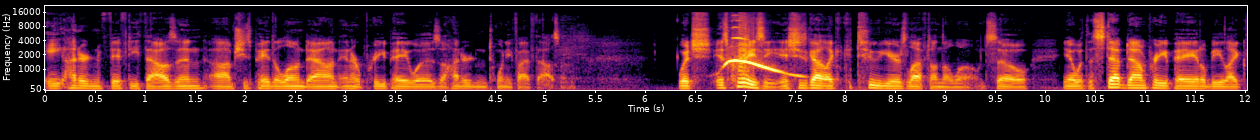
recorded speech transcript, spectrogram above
eight hundred and fifty thousand. Um, she's paid the loan down, and her prepay was one hundred and twenty five thousand, which is crazy. And she's got like two years left on the loan. So you know with the step down prepay, it'll be like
